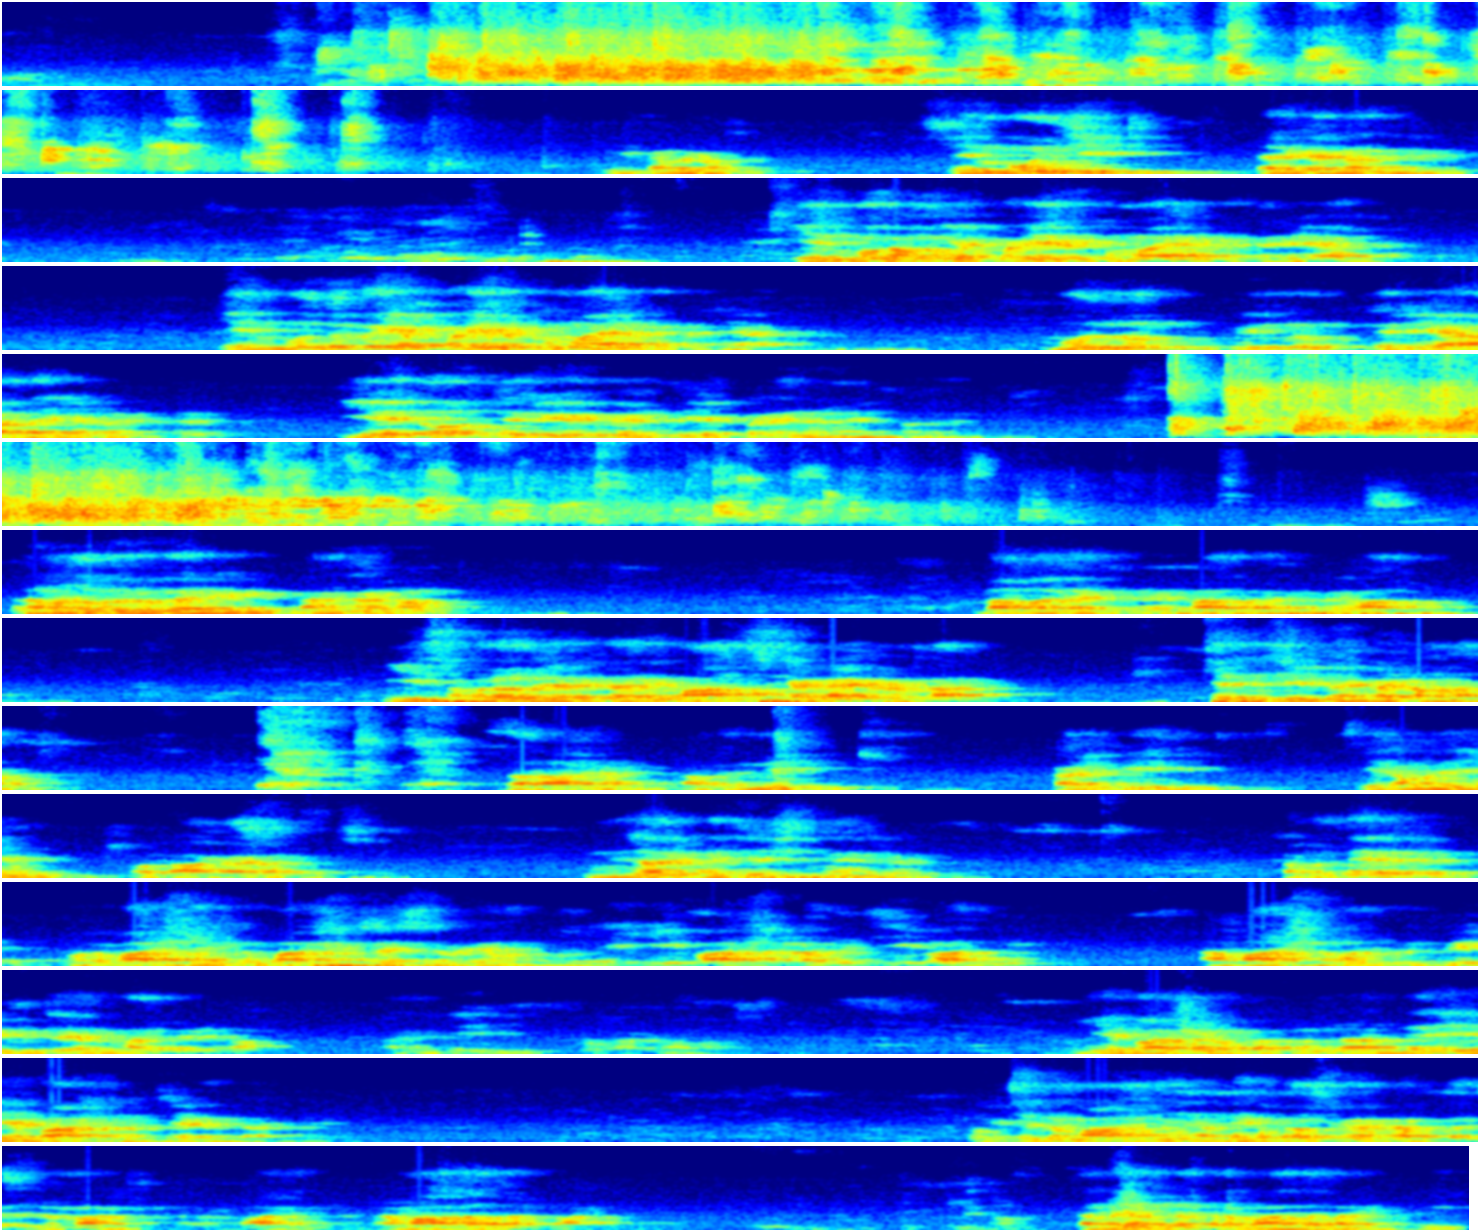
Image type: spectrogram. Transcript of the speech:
ఈ కవిడం என் மூஞ்சி எனக்கு என்ன தெரியும் என் முகம் எப்படி இருக்குமோ எனக்கு தெரியாது என் முதுகு எப்படி இருக்குமோ எனக்கு தெரியாது முன்னும் பின்னும் தெரியாத எனக்கு ஏதோ தெரியும் என்று எப்படி நினைப்பது రమణగురు గారి అనుగ్రహం బాబా గారి బాబా గారి వివాహం ఈ సభలో లేదు కానీ మానసికంగా ఇక్కడున్న చిరంజీవి వెంకటరమణ సహాయం అవన్నీ కలిపి ఈ రమణీయం ఒక ఆకారం వచ్చింది నిజానికి నేను చేసింది ఏం లేదు కాకపోతే ఒక భాష ఇంకో భాష చేసినప్పుడు ఏమవుతుంది ఈ భాషలోని జీవాన్ని ఆ భాషలో మనం ప్రక్రియించగలమా తెలియమా అనేది ఒక అనుభవం ఏ భాష గొప్పతనం దాంతే ఏ భాష ప్రత్యేకత దాంతే ఒక చిన్న మాట ఇది అధిక ప్రసంగం కాకపోతే చిన్న మాట మాట ప్రమాదం అనే మాట తమిళంలో ప్రమాదం అంటే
